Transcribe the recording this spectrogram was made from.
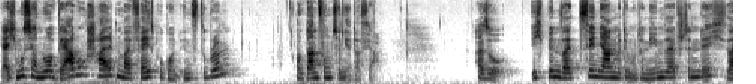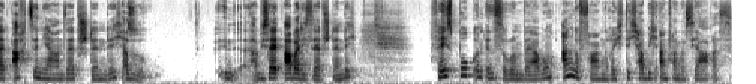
ja, ich muss ja nur Werbung schalten bei Facebook und Instagram und dann funktioniert das ja. Also ich bin seit zehn Jahren mit dem Unternehmen selbstständig, seit 18 Jahren selbstständig, also in, ich, arbeite ich selbstständig. Facebook und Instagram Werbung angefangen richtig habe ich Anfang des Jahres.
